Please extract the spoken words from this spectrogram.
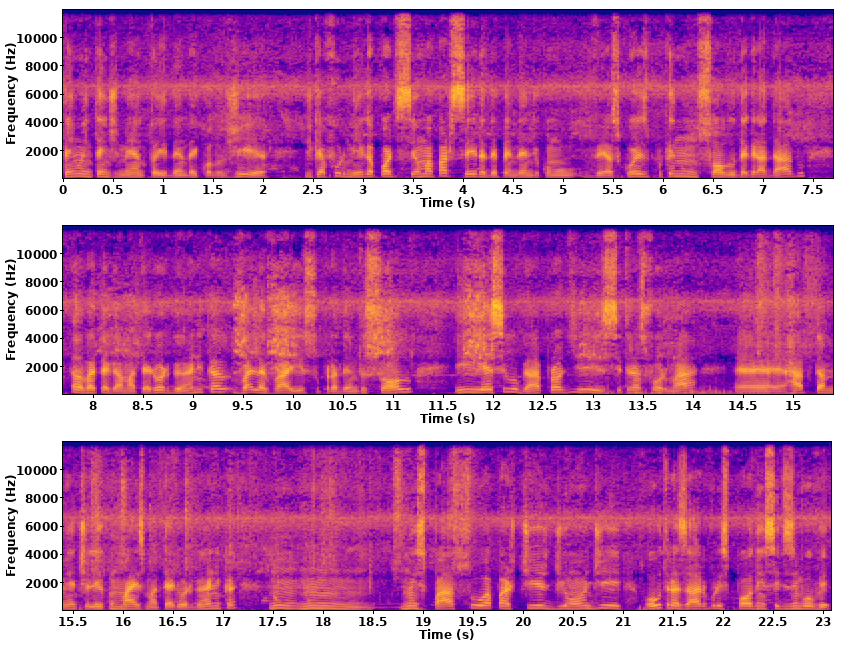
tem um entendimento aí dentro da ecologia de que a formiga pode ser uma parceira, dependendo de como vê as coisas, porque num solo degradado ela vai pegar matéria orgânica, vai levar isso para dentro do solo e esse lugar pode se transformar é, rapidamente ali com mais matéria orgânica num, num, num, espaço a partir de onde outras árvores podem se desenvolver.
